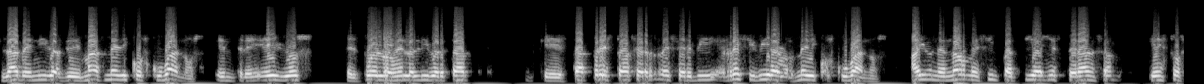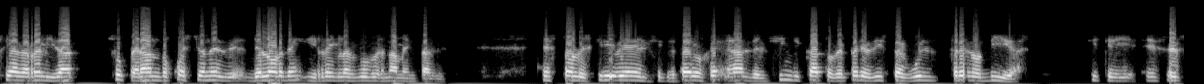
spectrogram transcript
la venida de más médicos cubanos, entre ellos el pueblo de la libertad que está presto a hacer recibir a los médicos cubanos. Hay una enorme simpatía y esperanza que esto se haga realidad, superando cuestiones del orden y reglas gubernamentales. Esto lo escribe el secretario general del Sindicato de Periodistas, Wilfredo Díaz. Así que esa es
